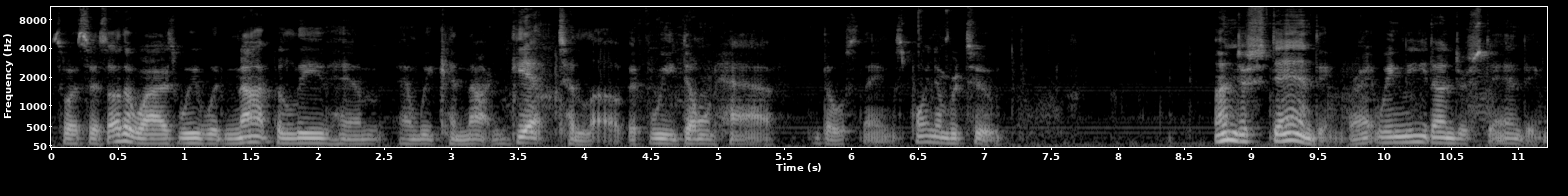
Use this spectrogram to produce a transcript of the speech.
So it says, otherwise we would not believe him and we cannot get to love if we don't have those things. Point number two understanding, right? We need understanding.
